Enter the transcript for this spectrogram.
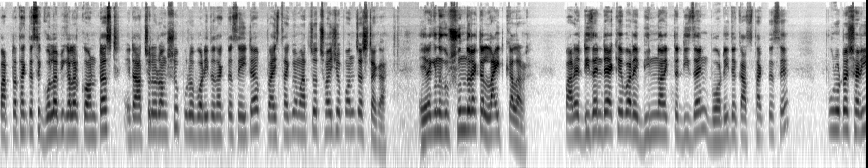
পাটটা থাকতেছে গোলাপি কালার কন্ট্রাস্ট এটা আঁচলের অংশ, পুরো বডিতে থাকতেছে এইটা প্রাইস থাকবে মাত্র ছয়শো পঞ্চাশ টাকা। এটা কিন্তু খুব সুন্দর একটা লাইট কালার পাড়ের ডিজাইনটা একেবারে ভিন্ন আরেকটা ডিজাইন বডিতে কাজ থাকতেছে। পুরোটা শাড়ি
